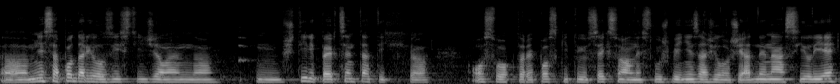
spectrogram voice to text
Uh, mne sa podarilo zistiť, že len 4% e, tých uh, osôb, ktoré poskytujú sexuálne služby, nezažilo žiadne násilie.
